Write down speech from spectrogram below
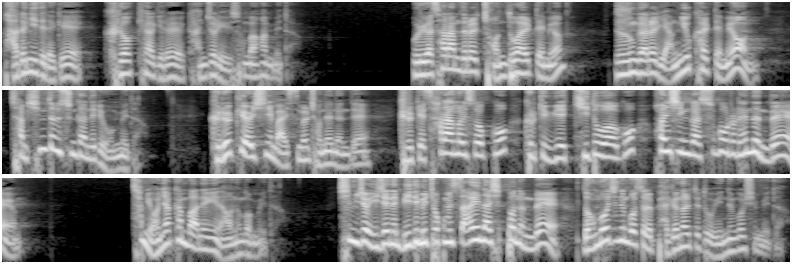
다른 이들에게 그렇게 하기를 간절히 소망합니다. 우리가 사람들을 전도할 때면 누군가를 양육할 때면 참 힘든 순간들이 옵니다. 그렇게 열심히 말씀을 전했는데 그렇게 사랑을 쏟고 그렇게 위해 기도하고 헌신과 수고를 했는데 참 연약한 반응이 나오는 겁니다. 심지어 이제는 믿음이 조금 쌓이나 싶었는데 넘어지는 것을 발견할 때도 있는 것입니다.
